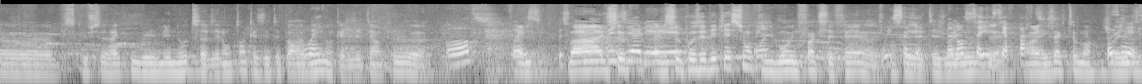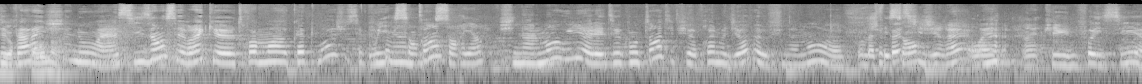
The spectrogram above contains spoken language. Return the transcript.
Euh, parce que c'est vrai que les, les nôtres, ça faisait longtemps qu'elles n'étaient pas revenues, Ouais. donc elles étaient un peu. euh, Oh, ouais, bah, elles se, aller elles se posaient des questions, puis Ouais. bon, une fois que c'est fait, euh, je Oui, pense ça y qu'elles est. étaient Maintenant, joyeuses. ça y est, c'est reparti. Voilà, exactement. Ok. Joyeuses de C'est pareil reprendre. chez nous. À 6 ans, c'est vrai que 3 mois, 4 mois, je sais plus Oui, combien sans, de temps. sans rien. Finalement, oui, elle était contente. Et puis après, elle me dit, oh, bah, finalement, euh, On a je sais fait pas 100. si j'irai. Ouais, ouais. Puis une fois ici, euh,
